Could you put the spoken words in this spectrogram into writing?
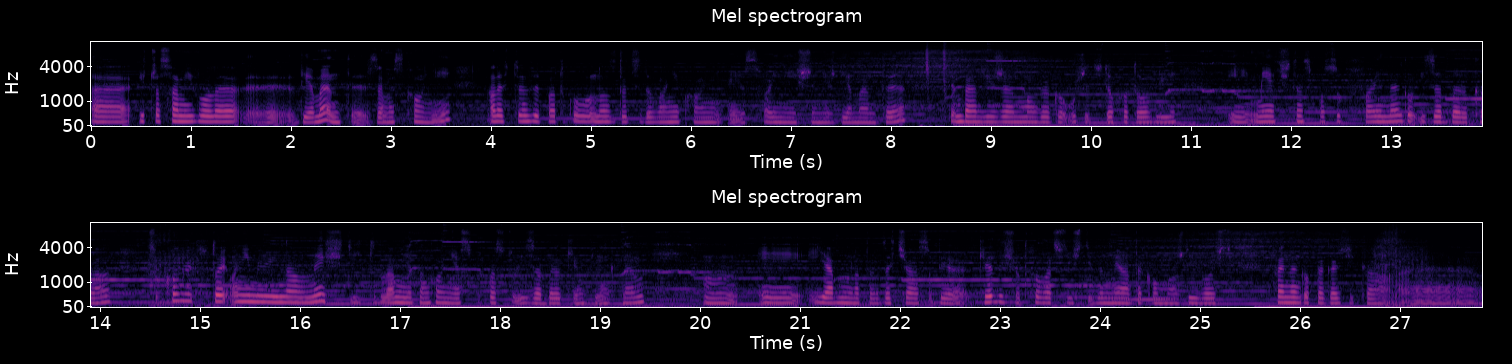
e, i czasami wolę e, diamenty zamiast koni, ale w tym wypadku no zdecydowanie koń jest fajniejszy niż diamenty, tym bardziej, że mogę go użyć do hodowli i mieć w ten sposób fajnego Izabelka. Cokolwiek tutaj oni mieli na myśli, to dla mnie ten koń jest po prostu Izabelkiem pięknym. Mm, I ja bym naprawdę chciała sobie kiedyś odchować, jeśli bym miała taką możliwość, fajnego pegazika e,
